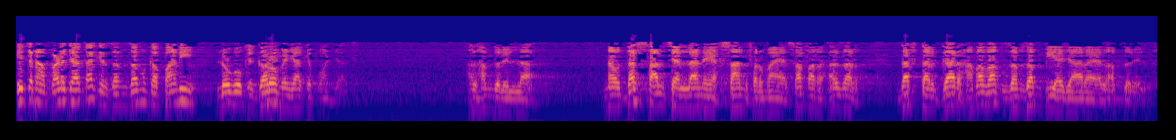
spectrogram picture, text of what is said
اتنا بڑھ جاتا کہ زمزم کا پانی لوگوں کے گھروں میں جا کے پہنچ جاتا۔ الحمد للہ نو دس سال سے اللہ نے احسان فرمایا، سفر، حضر دفتر گھر ہم وقت زمزم پیا جا رہا ہے، الحمدللہ۔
